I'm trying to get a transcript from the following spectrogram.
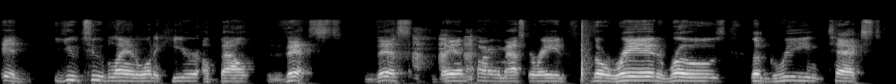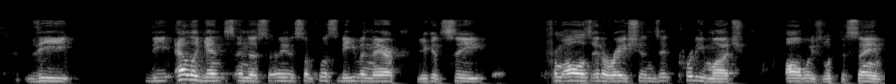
in YouTube land want to hear about this. This Vampire Masquerade, the red rose, the green text, the the elegance and the simplicity. Even there, you could see from all its iterations, it pretty much always looked the same.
